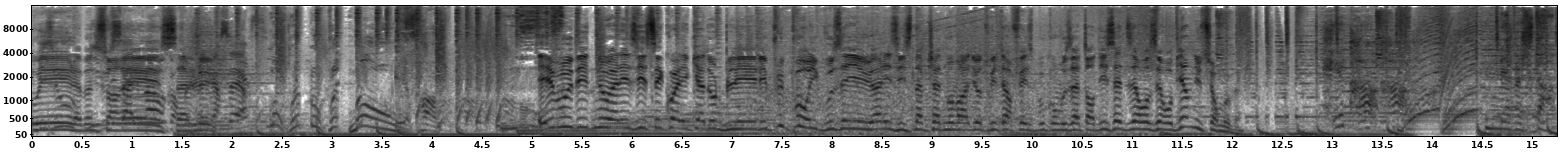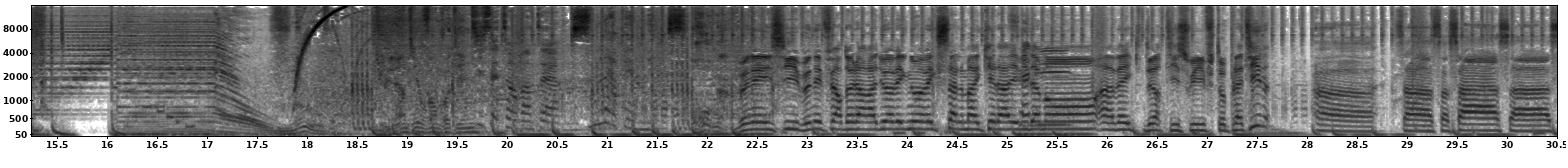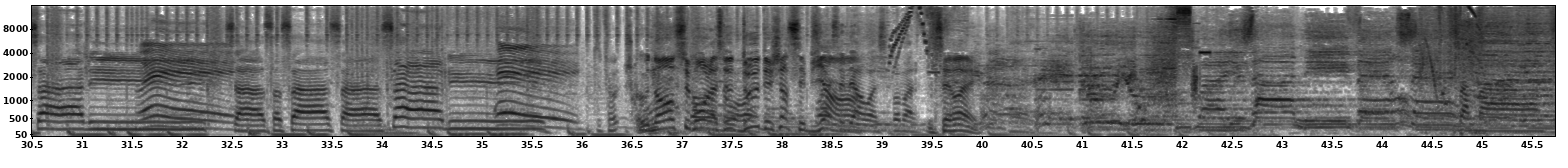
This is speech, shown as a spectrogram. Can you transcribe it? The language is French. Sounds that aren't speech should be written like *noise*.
oui, la bonne soirée. Salut. Et vous dites-nous, allez-y, c'est quoi les cadeaux les, les plus pourris que vous ayez eu? Allez-y, Snapchat, Move Radio, Twitter, Facebook, on vous attend 1700. Bienvenue sur Move. Hip -hop. Never stop. Du lundi au vendredi. 17h20. Snap Romain. Venez ici, venez faire de la radio avec nous, avec Salma qui est là évidemment, avec Dirty Swift au platine. Euh, ça, ça, ça, ça, salut. Ouais. Ça, ça, ça, ça, salut. Hey. Non, c'est bon, la 2 deux, déjà, c'est bien. Ouais, c'est bien, hein. ouais, c'est pas mal. C'est vrai. Joyeux anniversaire. Salma.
